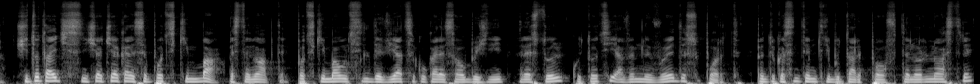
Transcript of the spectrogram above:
3%. Și tot aici sunt și aceia care se pot schimba peste noapte. Pot schimba un stil de viață cu care s-au obișnuit. Restul, cu toții, avem nevoie de suport. Pentru că suntem tributari poftelor noastre,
